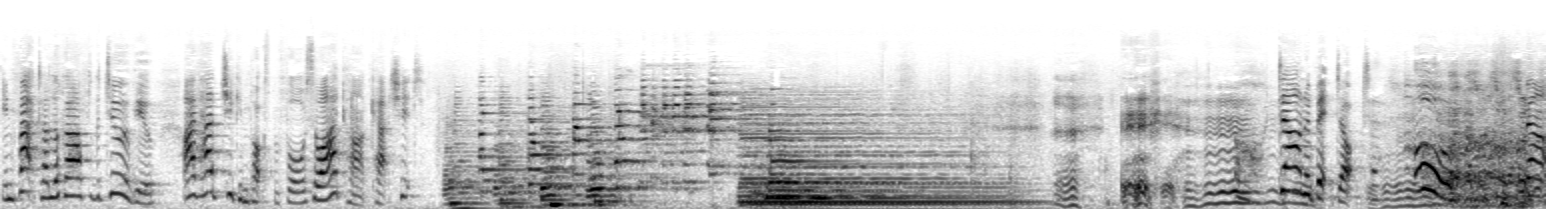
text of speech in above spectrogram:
In fact, I'll look after the two of you. I've had chickenpox before, so I can't catch it. Uh, Oh, down a bit, Doctor. Oh, now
